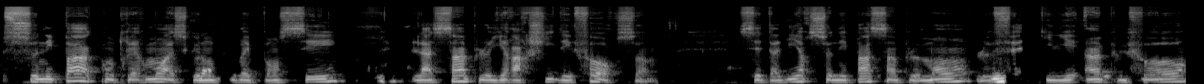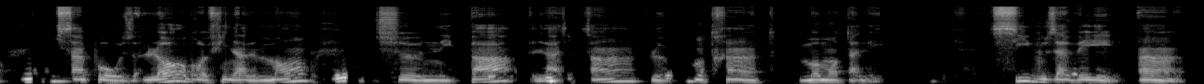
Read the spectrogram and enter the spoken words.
ce n'est pas, contrairement à ce que l'on pourrait penser, la simple hiérarchie des forces. C'est-à-dire, ce n'est pas simplement le fait qu'il y ait un plus fort qui s'impose. L'ordre, finalement, ce n'est pas la simple contrainte momentanée si vous avez un,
